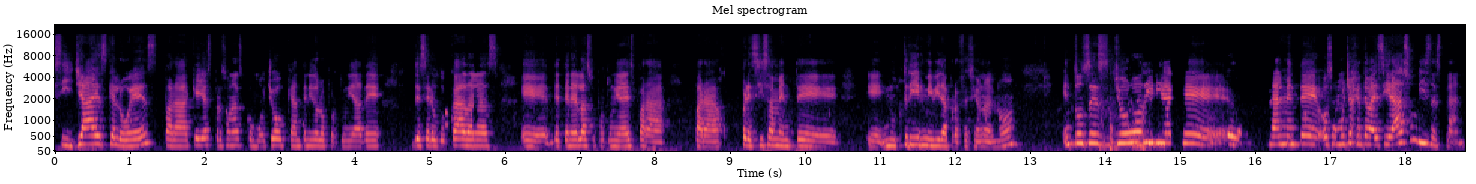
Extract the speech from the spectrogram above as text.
si ya es que lo es, para aquellas personas como yo que han tenido la oportunidad de, ser educadas, eh, de tener las oportunidades para, para precisamente eh, nutrir mi vida profesional, ¿no? Entonces, yo diría que realmente, o sea, mucha gente va a decir, haz un business plan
